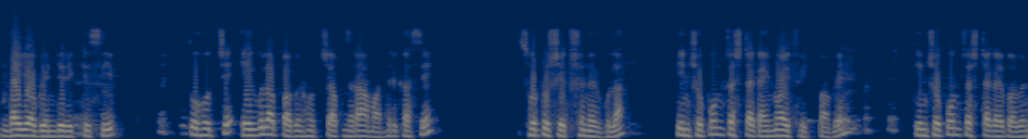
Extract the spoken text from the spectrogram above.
দাইওয়া ব্র্যান্ডের একটি সিপ তো হচ্ছে এগুলা পাবেন হচ্ছে আপনারা আমাদের কাছে ছোট সেকশনেরগুলা তিনশো পঞ্চাশ টাকায় নয় ফিট পাবেন। তিনশো পঞ্চাশ টাকায় পাবেন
